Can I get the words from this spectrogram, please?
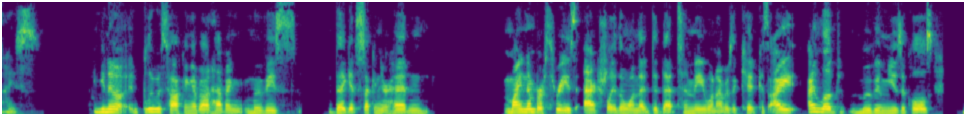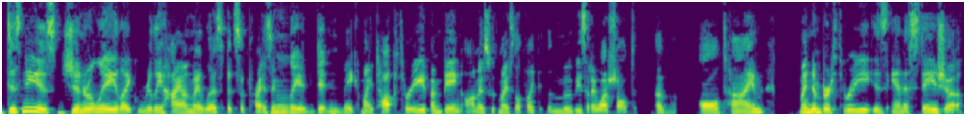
Nice. You know, Blue was talking about having movies that get stuck in your head, and my number three is actually the one that did that to me when I was a kid because I I loved movie musicals. Disney is generally like really high on my list, but surprisingly, it didn't make my top three. If I'm being honest with myself, like the movies that I watched all t- of all time, my number three is Anastasia,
